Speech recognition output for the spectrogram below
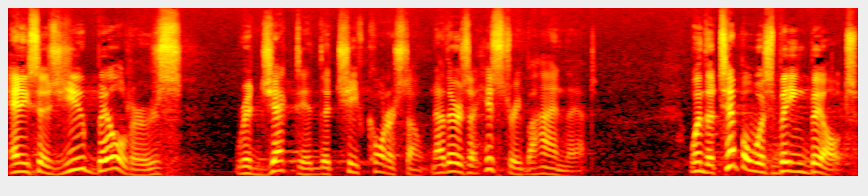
And he says, You builders rejected the chief cornerstone. Now, there's a history behind that. When the temple was being built,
